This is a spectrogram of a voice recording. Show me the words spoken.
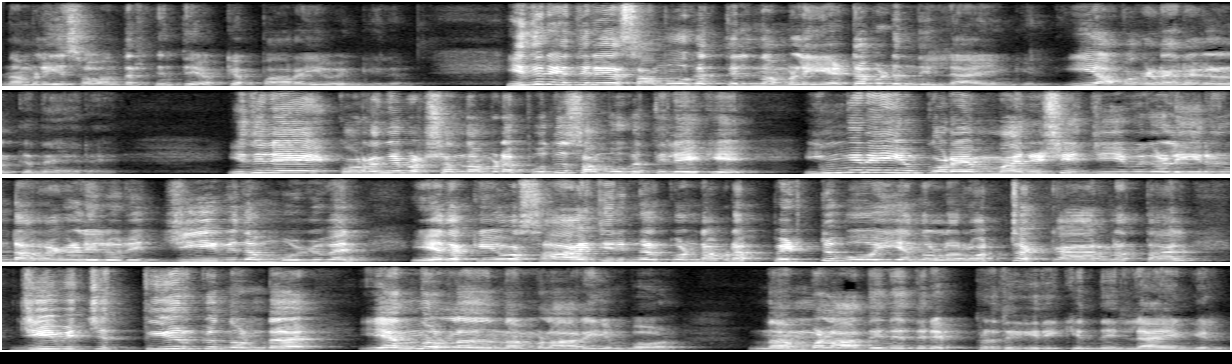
നമ്മൾ ഈ സ്വതന്ത്ര ചിന്തയൊക്കെ പറയുമെങ്കിലും ഇതിനെതിരെ സമൂഹത്തിൽ നമ്മൾ ഇടപെടുന്നില്ല എങ്കിൽ ഈ അവഗണനകൾക്ക് നേരെ ഇതിനെ കുറഞ്ഞ പക്ഷം നമ്മുടെ പൊതുസമൂഹത്തിലേക്ക് ഇങ്ങനെയും കുറേ മനുഷ്യജീവികൾ ഇരുണ്ടറകളിൽ ഒരു ജീവിതം മുഴുവൻ ഏതൊക്കെയോ സാഹചര്യങ്ങൾ കൊണ്ട് അവിടെ പെട്ടുപോയി എന്നുള്ള ഒറ്റ കാരണത്താൽ ജീവിച്ച് തീർക്കുന്നുണ്ട് എന്നുള്ളത് നമ്മൾ അറിയുമ്പോൾ നമ്മൾ അതിനെതിരെ പ്രതികരിക്കുന്നില്ല എങ്കിൽ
